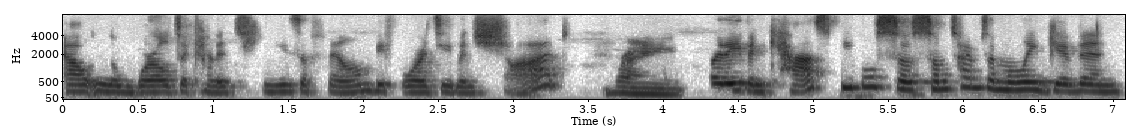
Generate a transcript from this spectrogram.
out in the world to kind of tease a film before it's even shot. Right. Or they even cast people. So sometimes I'm only given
